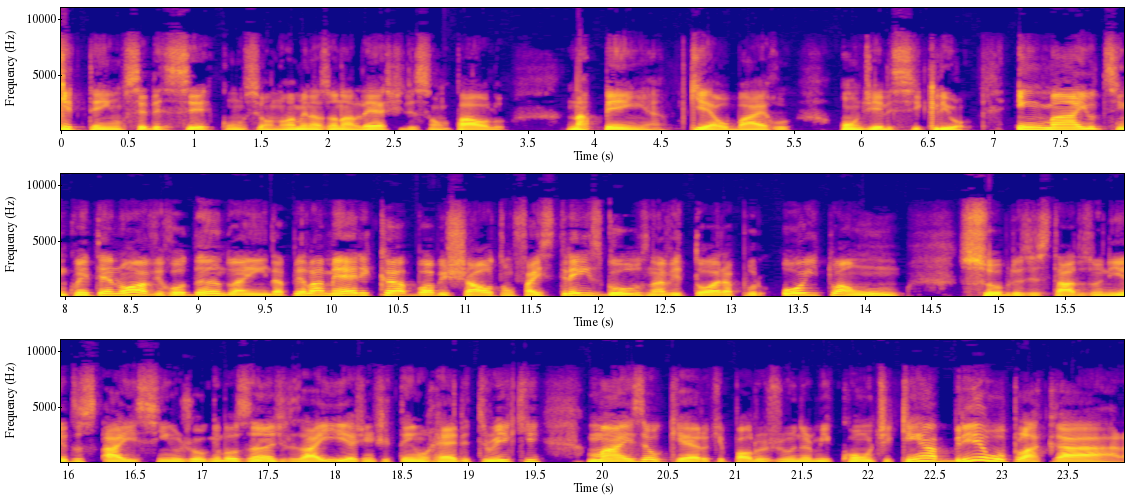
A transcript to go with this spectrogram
que tem um CDC com o seu nome na zona leste de São Paulo, na Penha, que é o bairro onde ele se criou. Em maio de 59, rodando ainda pela América, Bob Charlton faz três gols na vitória por 8 a 1 sobre os Estados Unidos. Aí sim o jogo em Los Angeles. Aí a gente tem o head trick, mas eu quero que Paulo Júnior me conte quem abriu o placar.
